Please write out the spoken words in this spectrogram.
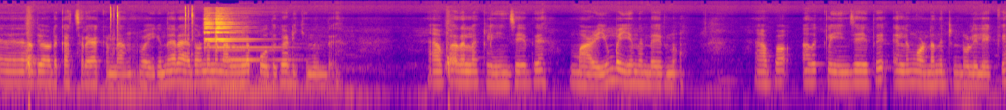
ആദ്യം അവിടെ കച്ചറയാക്കണ്ടാന്ന്. വൈകുന്നേരം ആയതുകൊണ്ട് തന്നെ നല്ല കൊതുക് അടിക്കുന്നുണ്ട്. അപ്പോൾ അതെല്ലാം ക്ലീൻ ചെയ്ത് മഴയും പെയ്യുന്നുണ്ടായിരുന്നു. അപ്പോൾ അത് ക്ലീൻ ചെയ്ത് എല്ലാം കൊണ്ടുവന്നിട്ടുണ്ട് ഉള്ളിലേക്ക്.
